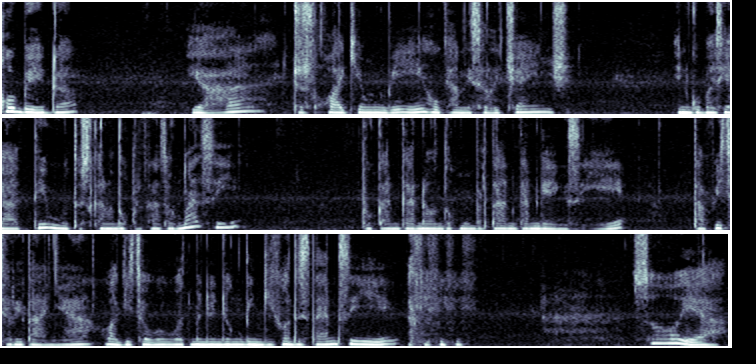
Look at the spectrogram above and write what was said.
kok beda? Ya, just like human being who can easily change. Inkubasi hati memutuskan untuk bertransformasi. Bukan karena untuk mempertahankan gengsi, tapi ceritanya lagi coba buat menjunjung tinggi konsistensi. so yeah,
